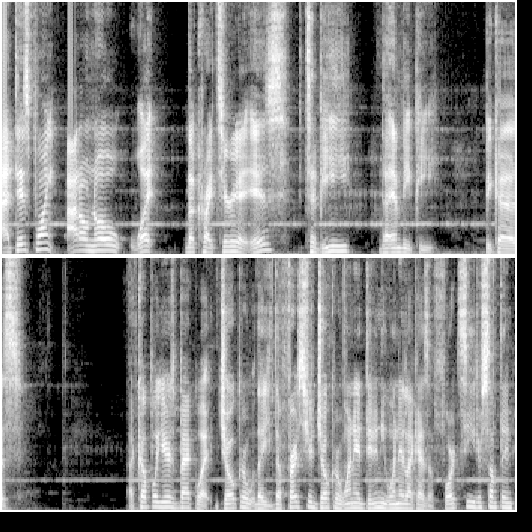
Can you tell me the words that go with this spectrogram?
at this point I don't know what the criteria is to be the MVP because a couple years back, what Joker the the first year Joker won it, didn't he win it like as a fourth seed or something?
